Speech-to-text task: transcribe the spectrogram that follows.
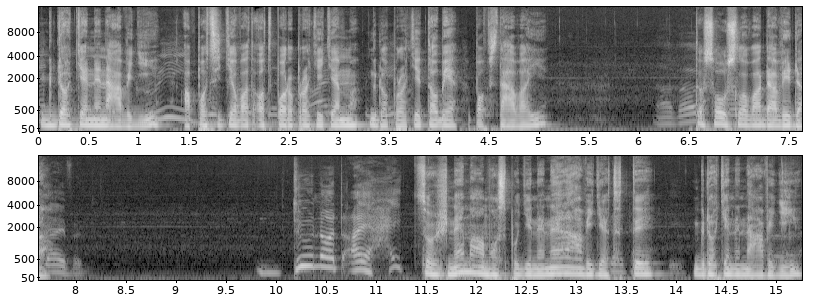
kdo tě nenávidí a pocitovat odpor proti těm, kdo proti tobě povstávají? To jsou slova Davida. Což nemám, hospodine, nenávidět ty, kdo tě nenávidí?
